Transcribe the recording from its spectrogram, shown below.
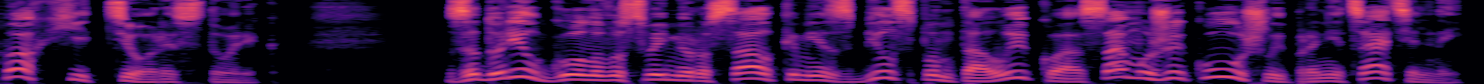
Ох, хитер историк! Задурил голову своими русалками, сбил с панталыку, а сам мужик ушлый, проницательный.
